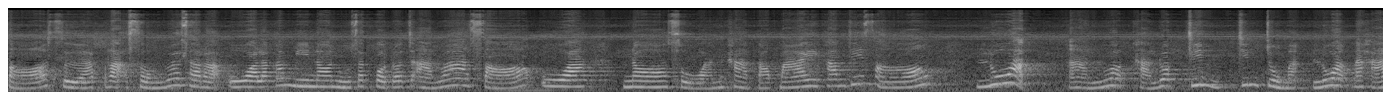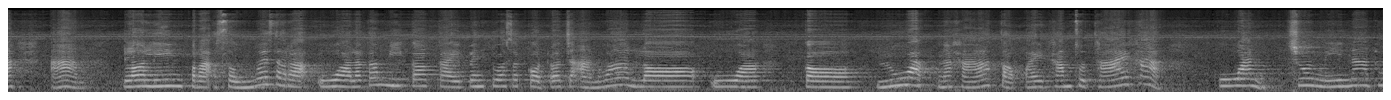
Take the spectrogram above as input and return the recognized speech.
สอเสือประสมด้วยสระอัว แล้วก็มีนอนหนูสะกดเราจะอ่านว่าสออัวนอสวนค่ะ ต่อไปคำที่สองลวก อ่าลวกค่ะลวกจิ้มจิ้มจุ่มอะลวกนะคะอ่าลอลิงประสมด้วยสระอัว แล้วก็มีกอไก่เป็นตัวสะกดเราจะอ่านว่าลออัวกอลวกนะคะ ต่อไปคำสุดท้ายค่ะ กวนช่วงนี้หน้าทุ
